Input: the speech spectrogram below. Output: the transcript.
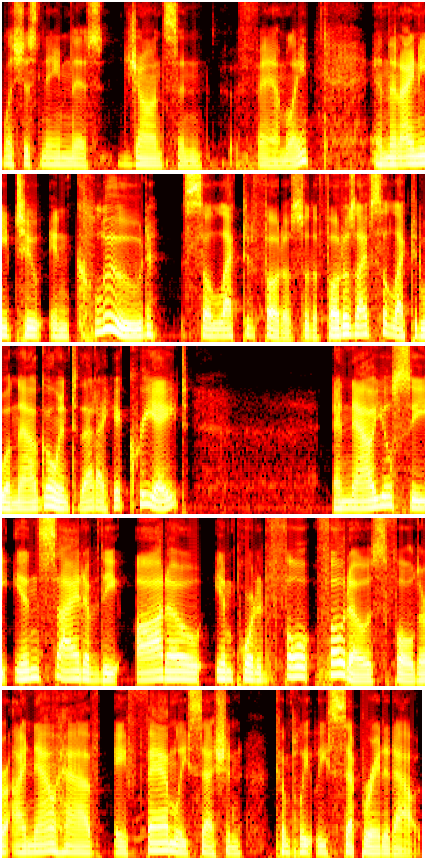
let's just name this Johnson family. And then I need to include selected photos. So the photos I've selected will now go into that. I hit create and now you'll see inside of the auto imported fo photos folder, I now have a family session completely separated out.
